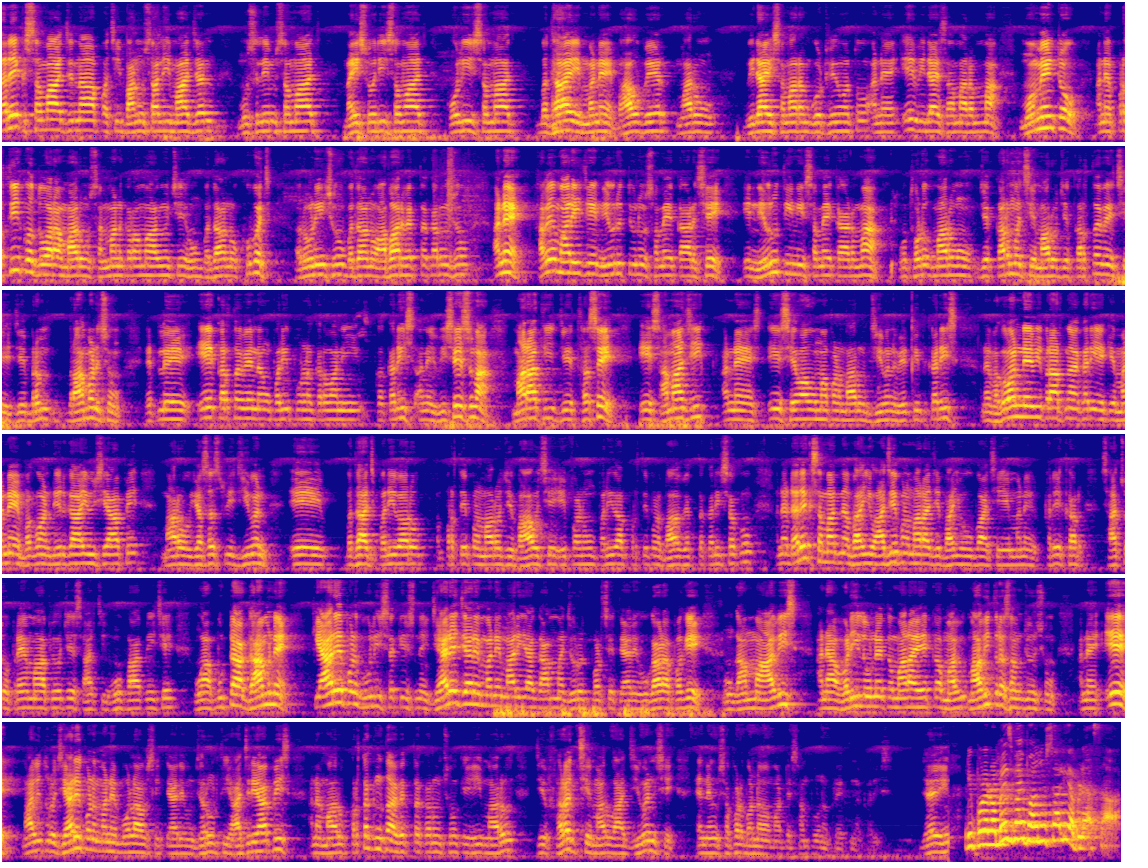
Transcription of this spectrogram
દરેક સમાજના, પછી ભાનુશાલી મહાજન, મુસ્લિમ સમાજ, મહેશ્વરી સમાજ, કોલી સમાજ, બધાએ મને ભાવભેર મારું વિદાય સમારંભ ગોઠવ્યું હતું અને એ વિદાય સમારંભમાં મોમેન્ટો અને પ્રતીકો દ્વારા મારું સન્માન કરવામાં આવ્યું છે. હું બધાનો ખૂબ જ ઋણી છું. બધાનો આભાર વ્યક્ત કરું છું. અને હવે મારી જે નિવૃત્તિનો સમયકાળ છે, એ નિવૃત્તિની સમયકાળમાં હું થોડુંક મારું જે કર્મ છે, મારું જે કર્તવ્ય છે, જે બ્રહ્મ, બ્રાહ્મણ છું, એટલે એ કર્તવ્યને હું પરિપૂર્ણ કરવાની કરીશ અને વિશેષમાં મારાથી જે થશે એ સામાજિક અને એ સેવાઓમાં પણ મારું જીવન વ્યતીત કરીશ અને ભગવાનને એવી પ્રાર્થના કરીએ કે મને ભગવાન દીર્ઘાયુષ્ય આપે, મારો યશસ્વી જીવન એ બધા જ પરિવારો પ્રત્યે પણ મારો જે ભાવ છે એ પણ હું પરિવાર પ્રત્યે પણ ભાવ વ્યક્ત કરી શકું અને દરેક સમાજના ભાઈઓ આજે પણ મારા જે ભાઈઓ ઊભા છે એ મને ખરેખર સાચો પ્રેમ આપ્યો છે, સાચી હૂંફ આપી છે. હું આ બુટ્ટા ગામને ક્યારે પણ ભૂલી શકીશ નહીં. જ્યારે જ્યારે મને મારી આ ગામમાં જરૂર પડશે, ત્યારે ઉઘાડા પગે હું ગામમાં આવીશ અને આ વડીલોને તો મારા એક માવિત્ર સમજું છું. અને એ માવિત્રો જ્યારે પણ મને બોલાવશે, ત્યારે હું જરૂરથી હાજરી આપીશ અને મારું કૃતજ્ઞતા વ્યક્ત કરું છું કે એ મારું જે ફરજ છે, મારું આ જીવન છે, એને હું સફળ બનાવવા માટે સંપૂર્ણ પ્રયત્ન કરીશ. જય હિન્દ. રિપોર્ટર રમેશભાઈ ભાનુશાલી અબડાસા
